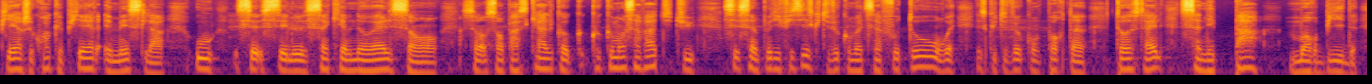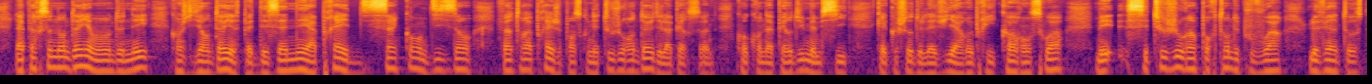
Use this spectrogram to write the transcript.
Pierre, je crois que Pierre aimait cela, ou c'est le cinquième Noël sans, sans, sans Pascal, comment ça va, tu, tu c'est un peu difficile, est-ce que tu veux qu'on mette sa photo, est-ce que tu veux qu'on porte un toast à elle, ça n'est pas morbide. La personne en deuil, à un moment donné, quand je dis en deuil, ça peut être des années après, 5 ans, 10 ans, 20 ans après, je pense qu'on est toujours en deuil de la personne qu'on a perdu, même si quelque chose de la vie a repris corps en soi. Mais c'est toujours important de pouvoir lever un toast.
